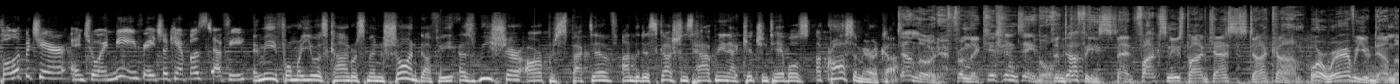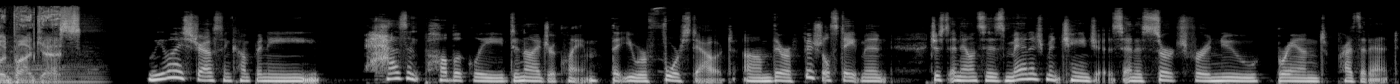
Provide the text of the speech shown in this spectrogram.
Pull up a chair and join me, Rachel Campos Duffy. And me, former U.S. Congressman Sean Duffy, as we share our perspective on the discussions happening at kitchen tables across America. Download from the kitchen table the Duffys at foxnewspodcasts.com or wherever you download podcasts. Levi Strauss and Company hasn't publicly denied your claim that you were forced out. Um, their official statement just announces management changes and a search for a new brand president.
